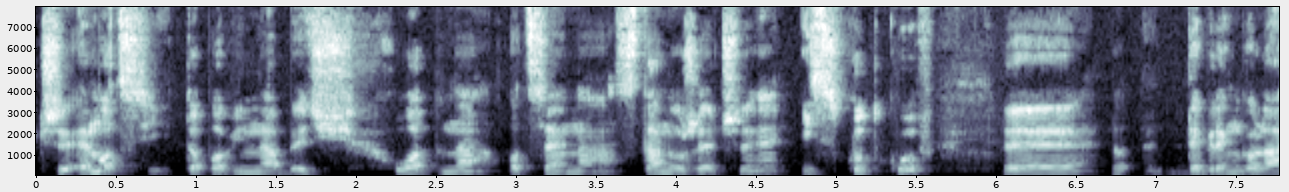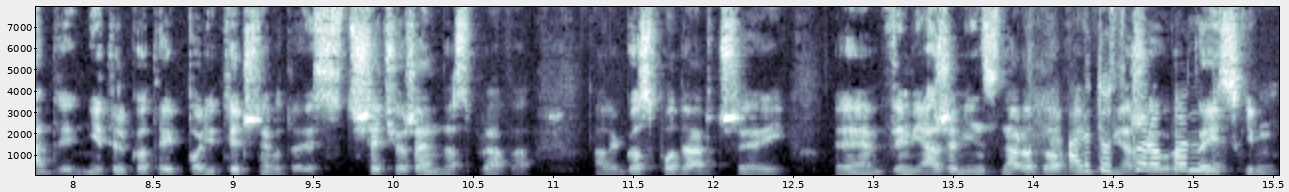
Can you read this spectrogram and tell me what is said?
czy emocji. To powinna być chłodna ocena stanu rzeczy i skutków E, no, degrengolady, nie tylko tej politycznej, bo to jest trzeciorzędna sprawa, ale gospodarczej, e, w wymiarze międzynarodowym, Ale w to wymiarze skoro pan- europejskim.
